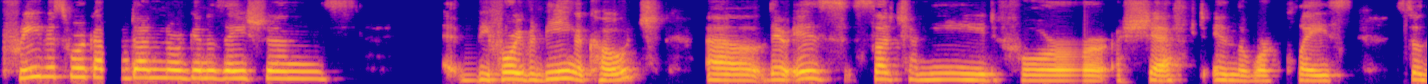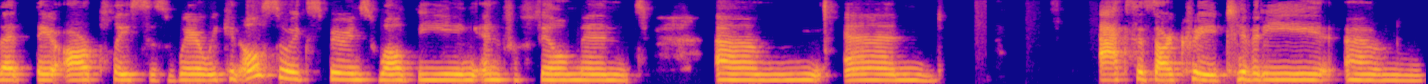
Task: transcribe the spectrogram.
previous work I've done in organizations before even being a coach uh, there is such a need for a shift in the workplace so that there are places where we can also experience well-being and fulfillment um, and access our creativity um,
